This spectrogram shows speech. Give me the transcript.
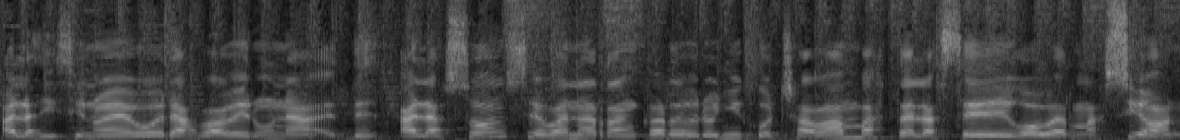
A las 19 horas va a haber una... de- a las 11 van a arrancar de Oroño y Cochabamba hasta la sede de Gobernación.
